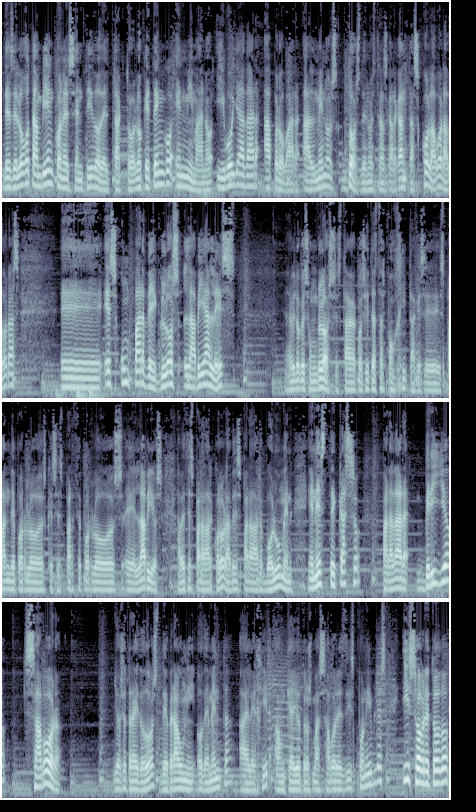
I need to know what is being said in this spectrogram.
Desde luego también con el sentido del tacto. Lo que tengo en mi mano y voy a dar a probar al menos dos de nuestras gargantas colaboradoras eh, es un par de gloss labiales. ¿Sabéis lo que es un gloss? Esta cosita, esta esponjita que se expande por los, que se esparce por los eh, labios, a veces para dar color, a veces para dar volumen. En este caso, para dar brillo, sabor. Yo os he traído dos, de brownie o de menta, a elegir, aunque hay otros más sabores disponibles. Y sobre todo,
